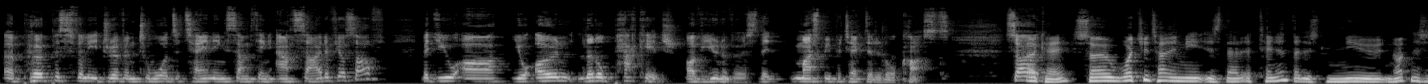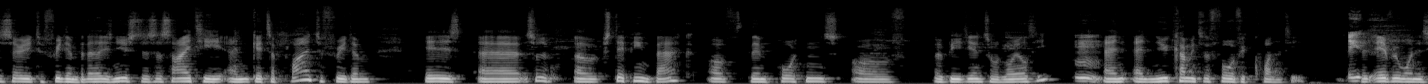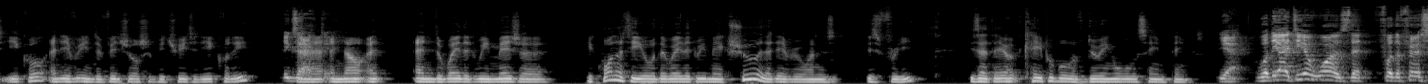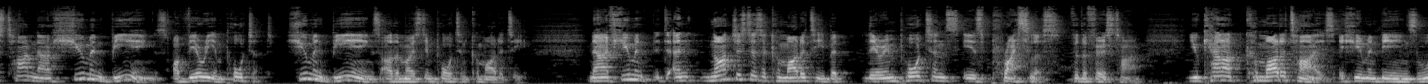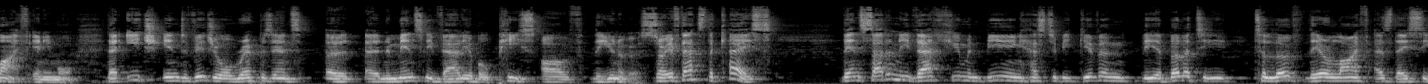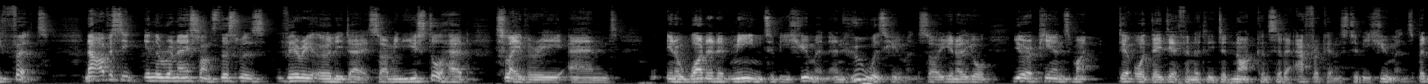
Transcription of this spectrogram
uh, purposefully driven towards attaining something outside of yourself, but you are your own little package of universe that must be protected at all costs. So, okay, so what you're telling me is that a tenant that is new, not necessarily to freedom, but that is new to society and gets applied to freedom, is uh, sort of a stepping back of the importance of obedience or loyalty, mm. and and you coming to the fore of equality. It- that everyone is equal and every individual should be treated equally. exactly. Uh, and now, and, and the way that we measure equality, or the way that we make sure that everyone is is free, is that they are capable of doing all the same things. Yeah. Well, the idea was that for the first time now, human beings are very important. Human beings are the most important commodity. Now, if human, and not just as a commodity, but their importance is priceless for the first time. You cannot commoditize a human being's life anymore. That each individual represents a, an immensely valuable piece of the universe. So if that's the case, then suddenly that human being has to be given the ability to live their life as they see fit. Now, obviously, in the Renaissance, this was very early days. So, I mean, you still had slavery and, you know, what did it mean to be human and who was human? So, you know, your Europeans might, or they definitely did not consider Africans to be humans. But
